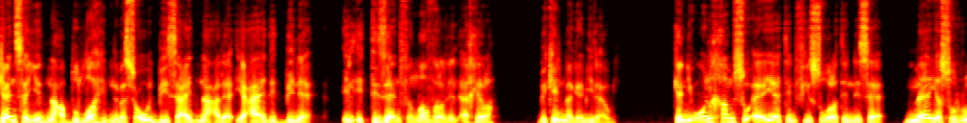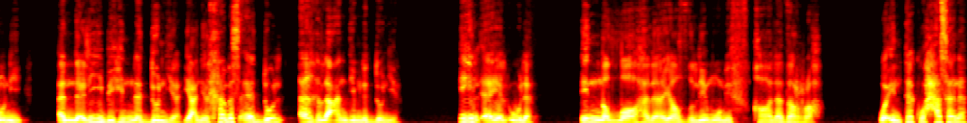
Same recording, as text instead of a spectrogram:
كان سيدنا عبد الله بن مسعود بيساعدنا على إعادة بناء الاتزان في النظرة للآخرة بكلمة جميلة قوي. كان يقول خمس آيات في سورة النساء ما يسرني أن لي بهن الدنيا. يعني الخمس آيات دول أغلى عندي من الدنيا. إيه الآية الأولى؟ إن الله لا يظلم مثقال ذرة وإن تك حسنة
